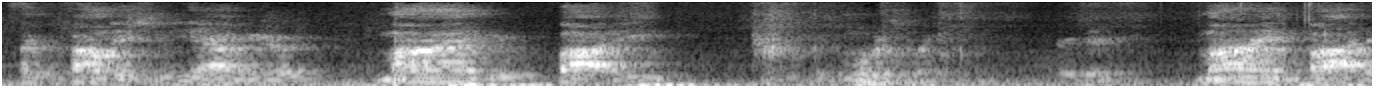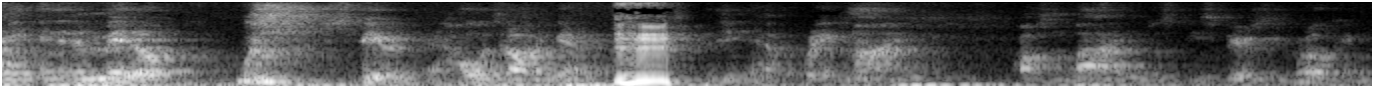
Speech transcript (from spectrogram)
it's like the foundation. You have your mind, your body, come over this right there. Mind, body, and in the middle, spirit that holds it all together. Mm-hmm. Great mind, awesome body, and just be spiritually broken,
